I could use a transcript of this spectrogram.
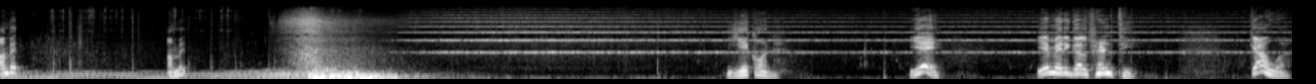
अमित अमित ये कौन है? ये ये मेरी गर्लफ्रेंड थी। क्या हुआ?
